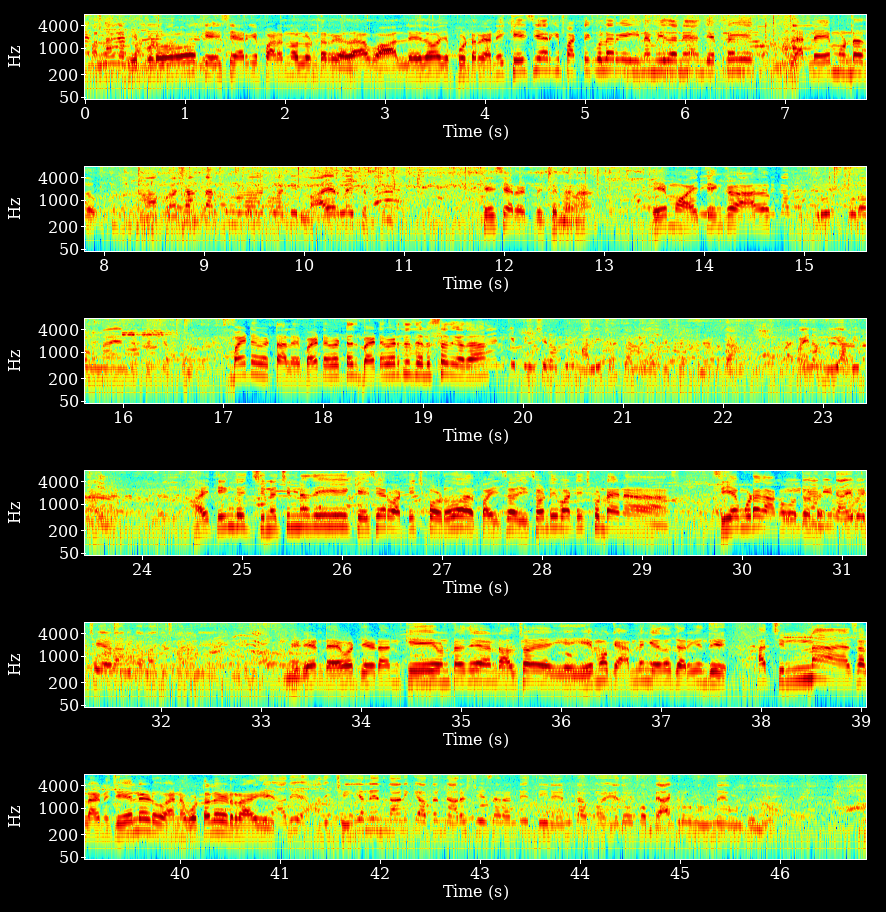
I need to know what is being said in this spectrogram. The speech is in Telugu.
పన్నాగం ఇప్పుడు కేసీఆర్కి పడని వాళ్ళు ఉంటారు కదా వాళ్ళు ఏదో చెప్పుంటారు కానీ కేసీఆర్కి పర్టికులర్గా ఈయన మీదనే అని చెప్పి అట్లా ఏం ఉండదు. ప్రశాంత్ తరఫున ఉన్నటువంటి లాయర్లే చెప్తున్నారు. కేసీఆర్ పెట్టించిందనా ఏమో ఐ థింక్ ప్రూఫ్స్ కూడా ఉన్నాయని చెప్పేసి చెప్తున్నారు. బయట పెట్టాలి బయట పెట్టేది బయట పెడితే తెలుస్తుంది కదా. పిలిచినప్పుడు మళ్ళీ చెప్తామని చెప్పేసి చెప్తున్నారు. పైన మీ అభిప్రాయం? ఐ థింక్ చిన్న చిన్నది కేసీఆర్ పట్టించుకోడు పైసా ఇసొంటివి పట్టించుకుంటే ఆయన సీఎం కూడా కాకపోతుండే. డైవర్ట్ చేయడానికి అలా చెప్పారని మీడియాని డైవర్ట్ చేయడానికి ఉంటుంది అండ్ ఆల్సో ఏమో గ్యామ్లింగ్ ఏదో జరిగింది. ఆ చిన్న అసలు ఆయన చేయలేడు ఆయన కొట్టలేడు రాయి. అదే అది చెయ్యలేని దానికి అతన్ని అరెస్ట్ చేశారంటే దీని వెనుక ఏదో ఒక బ్యాక్గ్రౌండ్ ఉన్నే ఉంటుంది.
